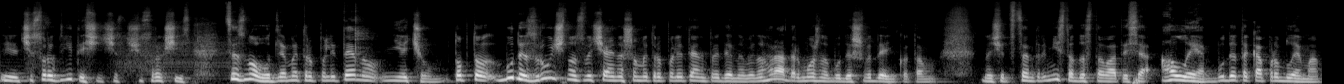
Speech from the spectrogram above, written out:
Мгм. І- чи 42 тисячі, чи, чи 46. Це знову для метрополітену ні о чому. Тобто буде зручно, звичайно, що метрополітен прийде на виноградар, можна буде швиденько там, значить, в центр міста доставатися, але буде така проблема.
